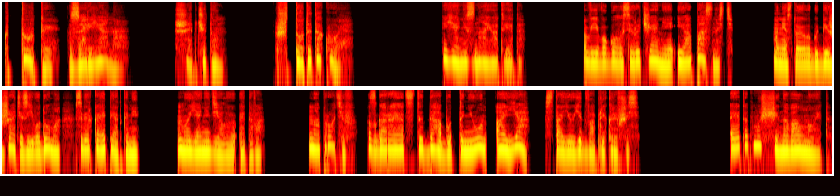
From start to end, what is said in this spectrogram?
«Кто ты, Зарьяна?» — шепчет он. «Что ты такое?» Я не знаю ответа. В его голосе рычание и опасность. Мне стоило бы бежать из его дома, сверкая пятками, но я не делаю этого. Напротив, сгорая от стыда, будто не он, а я стою, едва прикрывшись. Этот мужчина волнует.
